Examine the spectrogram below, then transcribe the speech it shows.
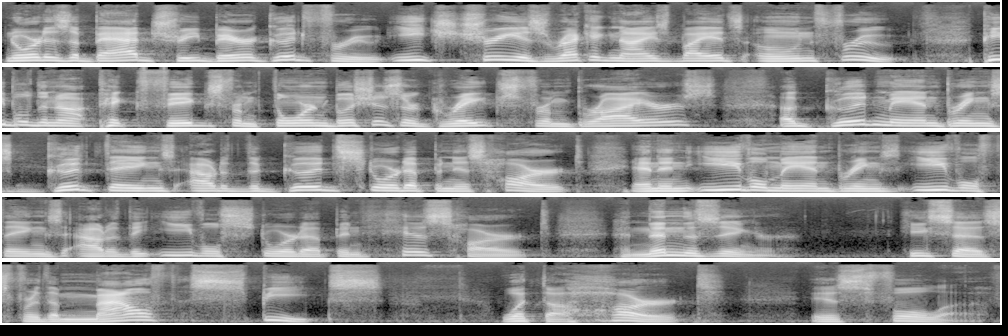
nor does a bad tree bear good fruit. Each tree is recognized by its own fruit. People do not pick figs from thorn bushes or grapes from briars. A good man brings good things out of the good stored up in his heart, and an evil man brings evil things out of the evil stored up in his heart. And then the zinger. He says, For the mouth speaks what the heart is full of.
